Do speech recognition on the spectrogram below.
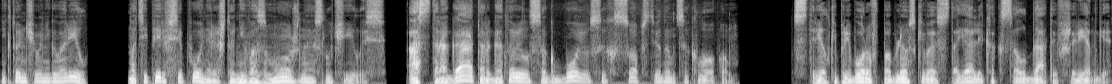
Никто ничего не говорил, но теперь все поняли, что невозможное случилось. Астрогатор готовился к бою с их собственным циклопом. Стрелки приборов, поблескивая, стояли, как солдаты в шеренге.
